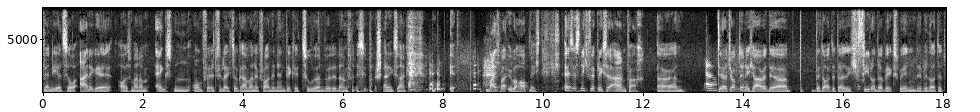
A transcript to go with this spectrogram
wenn jetzt so einige aus meinem engsten Umfeld, vielleicht sogar meine Freundin Hendricke zuhören würde, dann würde sie wahrscheinlich sagen, manchmal überhaupt nicht. Es ist nicht wirklich sehr einfach. Ähm, Ja. Der Job, den ich habe, der bedeutet, dass ich viel unterwegs bin, der bedeutet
